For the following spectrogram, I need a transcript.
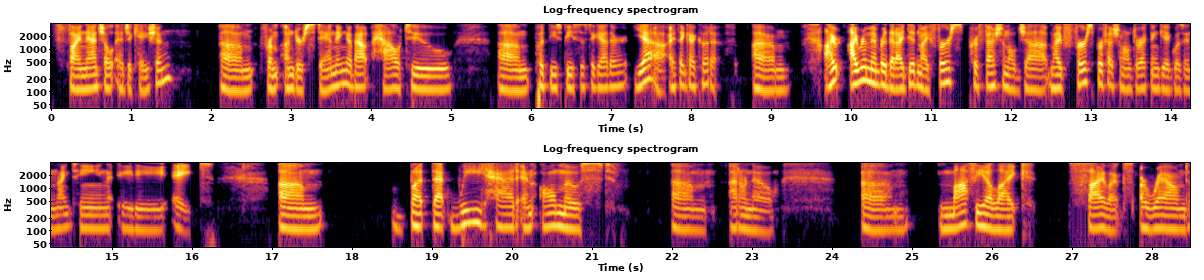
financial education um, from understanding about how to um, put these pieces together? Yeah, I think I could have. Um, I I remember that I did my first professional job. My first professional directing gig was in 1988. Um, but that we had an almost um, I don't know um, mafia like silence around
